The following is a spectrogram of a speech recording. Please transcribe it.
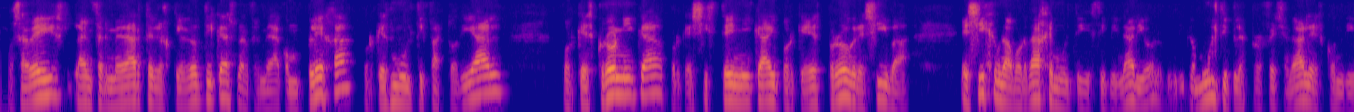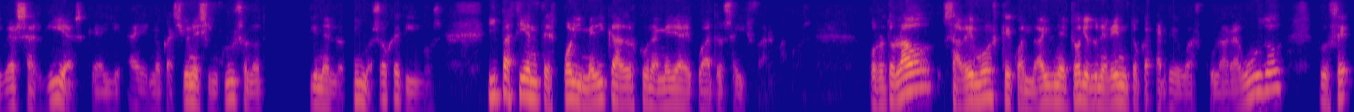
Como sabéis, la enfermedad arteriosclerótica es una enfermedad compleja porque es multifactorial, porque es crónica, porque es sistémica y porque es progresiva exige un abordaje multidisciplinario, múltiples profesionales con diversas guías que en ocasiones incluso no tienen los mismos objetivos, y pacientes polimedicados con una media de cuatro o seis fármacos. Por otro lado, sabemos que cuando hay un episodio de un evento cardiovascular agudo, produce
